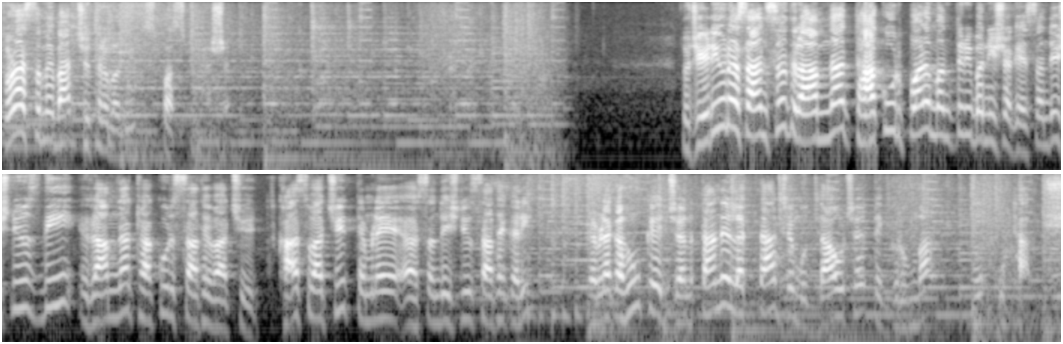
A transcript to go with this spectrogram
થોડા સમય બાદ ચિત્ર વધુ સ્પષ્ટ થશે. તો જેડીયુના સાંસદ રામનાથ ઠાકુર પણ મંત્રી બની શકે સંદેશ ન્યૂઝની રામનાથ ઠાકુર સાથે વાતચીત ખાસ વાતચીત તેમણે અ, સંદેશ ન્યૂઝ સાથે કરી તેમણે કહ્યું કે જનતાને લગતા જે મુદ્દાઓ છે તે ગૃહમાં હું ઉઠાવીશ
